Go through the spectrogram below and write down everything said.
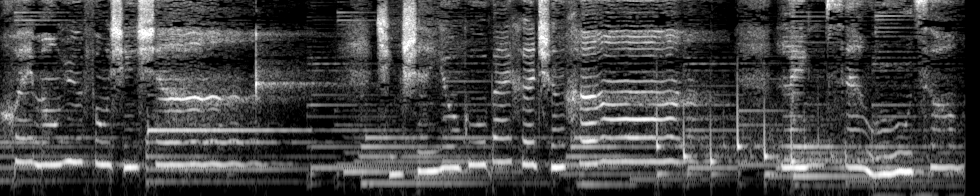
回眸云峰心下，青山有古柏河成行，零散无踪，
